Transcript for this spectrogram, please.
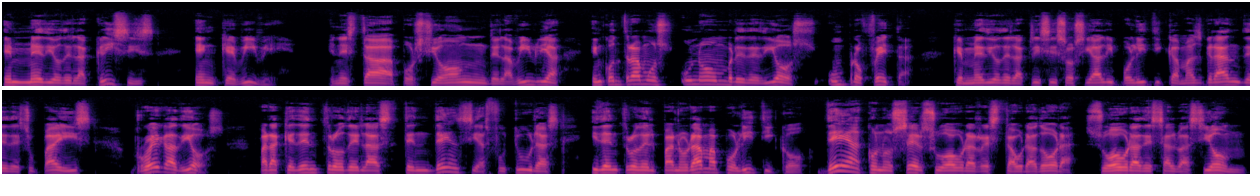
en medio de la crisis en que vive. En esta porción de la Biblia encontramos un hombre de Dios, un profeta, que en medio de la crisis social y política más grande de su país, ruega a Dios para que dentro de las tendencias futuras y dentro del panorama político dé a conocer su obra restauradora, su obra de salvación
